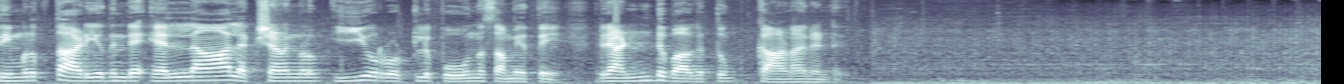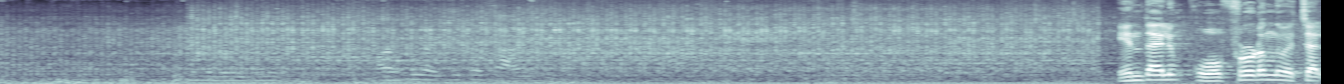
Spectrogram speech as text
തിമിർത്താടിയതിന്റെ എല്ലാ ലക്ഷണങ്ങളും ഈ ഒരു റോട്ടിൽ പോകുന്ന സമയത്തെ രണ്ട് ഭാഗത്തും കാണാനുണ്ട്. എന്തായാലും ഓഫ് റോഡ് എന്ന് വെച്ചാൽ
